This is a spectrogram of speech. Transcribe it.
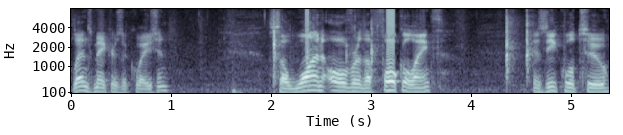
lens makers equation. So, 1 over the focal length is equal to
